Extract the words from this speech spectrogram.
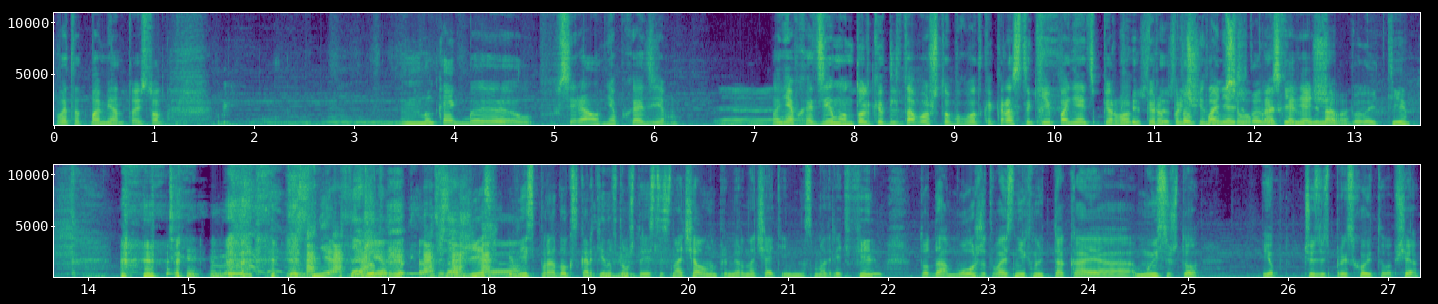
в этот момент, то есть вот, ну как бы сериал необходим. Э, Но необходим он только для того, чтобы вот как раз-таки понять перво- Что- чтобы первопричину понять, всего что на фильм не надо происходящего. было идти. Нет, Весь, парадокс картины в том, что если сначала, например, начать именно смотреть фильм, то да, может возникнуть такая мысль, что ёпт, что здесь происходит-то вообще?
